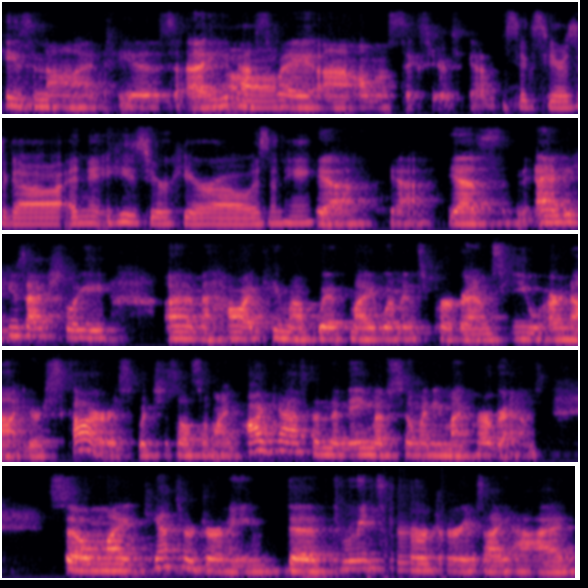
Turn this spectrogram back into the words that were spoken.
He's not. He is. Uh, he passed Oh. away uh, almost six years ago. Six years ago. And he's your hero, isn't he? Yeah, yeah, yes. And he's actually um, how I came up with my women's programs, You Are Not Your Scars, which is also my podcast and the name of so many of my programs. So, my cancer journey, the three surgeries I had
